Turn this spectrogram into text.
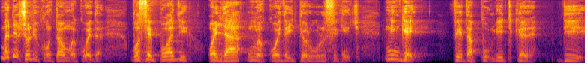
Mas deixa eu lhe contar uma coisa. Você pode olhar uma coisa e ter o seguinte: ninguém fez a política de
